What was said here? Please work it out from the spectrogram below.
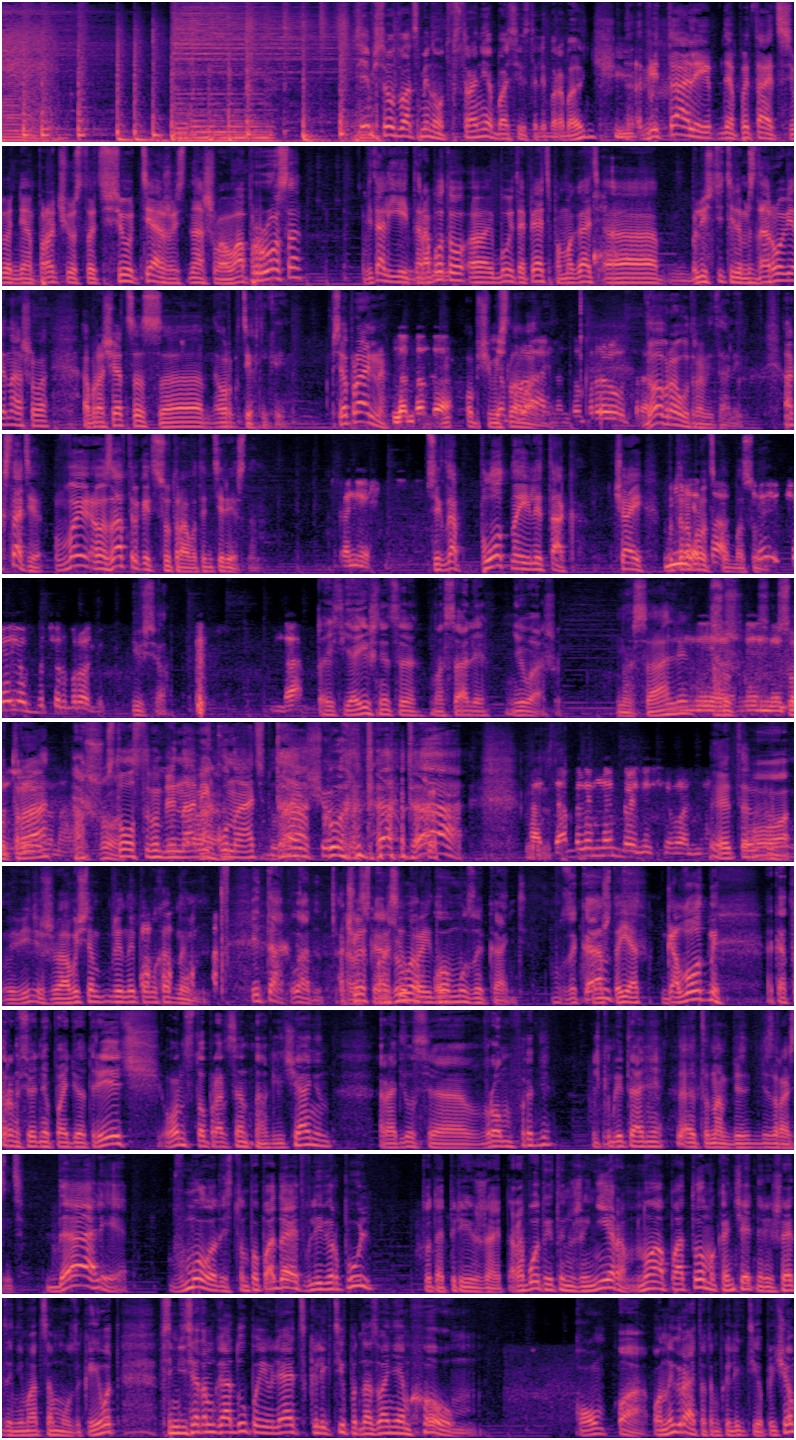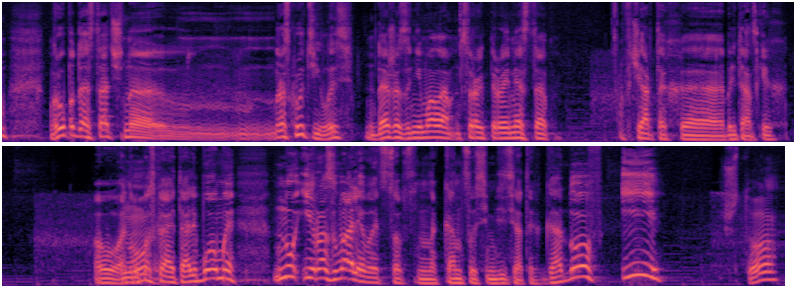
7 часов 20 минут. В стране басист или барабанщик. Виталий э, пытается сегодня прочувствовать всю тяжесть нашего вопроса. Виталий едет на работу э, и будет опять помогать э, блюстителям здоровья нашего обращаться с э, оргтехникой. Все правильно? Да-да-да. Общими Всё словами. правильно. Доброе утро. Доброе утро, Виталий. А, кстати, вы э, завтракаете с утра, вот интересно. Конечно. Всегда плотно или так? Чай, бутерброд Нет, с колбасой. чай- чаек, бутербродик. И все. Да. То есть яичница на сале не ваша. На сале. Не, с, не, не, с утра. А С что? толстыми блинами и кунать туда Да, еще. ко- да, да. Хотя блины были сегодня. Это, О. видишь, обычно блины по выходным. Итак, ладно. А чё я спросил вам про еду? о музыканте. Потому Музыкант, что я голодный. о котором сегодня пойдет речь, он стопроцентно англичанин. родился в Ромфорде, Великобритания. Это нам без, без разницы. Далее, в молодость он попадает в Ливерпуль, туда переезжает, работает инженером, ну а потом окончательно решает заниматься музыкой. И вот в 70-м году появляется коллектив под названием Home. Home. А, он играет в этом коллективе. Причем группа достаточно раскрутилась. Даже занимала 41 место в чартах э, британских. Вот. Ну, Выпускает альбомы. Ну и разваливается, собственно, к концу 70-х годов. И Что?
